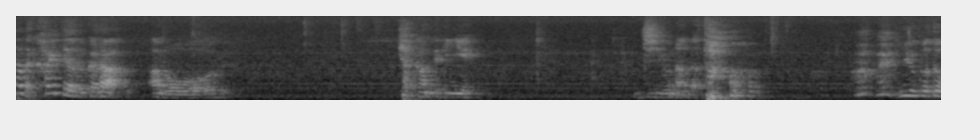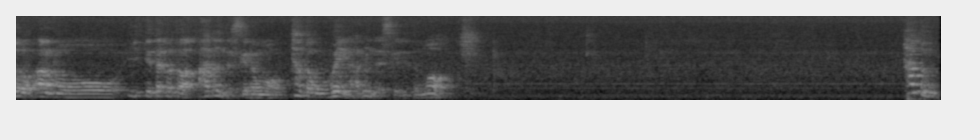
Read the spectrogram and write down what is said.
ただ書いてあるからあの客観的に自由なんだと いうことをあの言ってたことはあるんですけどもちゃんと覚えがあるんですけれども多分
